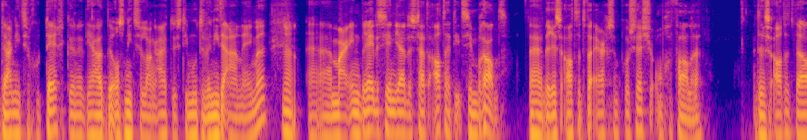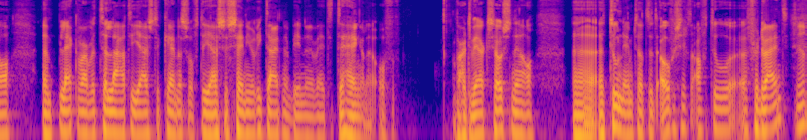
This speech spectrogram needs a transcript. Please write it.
daar niet zo goed tegen kunnen, die houdt bij ons niet zo lang uit, dus die moeten we niet aannemen. Ja. Maar in brede zin, ja, er staat altijd iets in brand. Er is altijd wel ergens een procesje omgevallen. Er is altijd wel een plek waar we te laat de juiste kennis of de juiste senioriteit naar binnen weten te hengelen. Of waar het werk zo snel eh, toeneemt dat het overzicht af en toe eh, verdwijnt. Ja.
